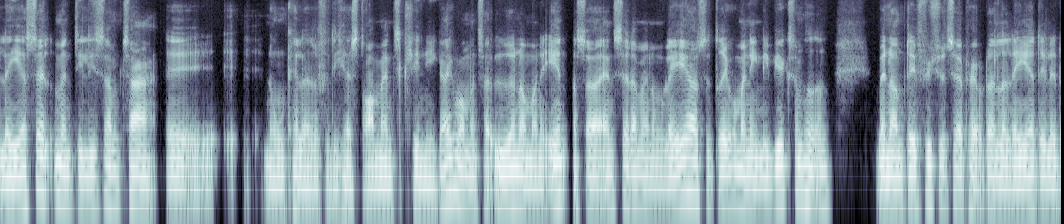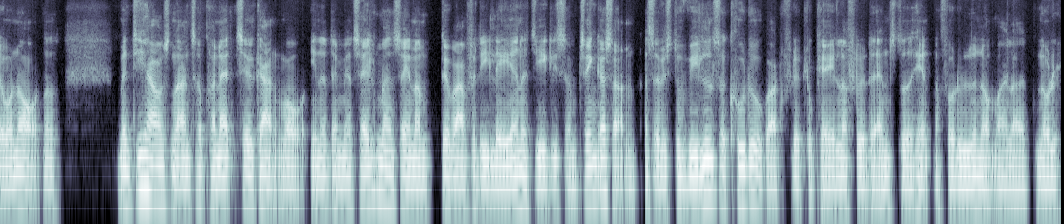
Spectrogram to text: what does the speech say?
læger selv, men de ligesom tager, øh, nogen kalder det for de her stråmandsklinikker, ikke? hvor man tager ydernummerne ind, og så ansætter man nogle læger, og så driver man egentlig virksomheden. Men om det er fysioterapeuter eller læger, det er lidt underordnet. Men de har jo sådan en entreprenant tilgang, hvor en af dem, jeg talte med, han sagde, det var fordi lægerne, de ikke ligesom tænker sådan. Altså hvis du ville, så kunne du godt flytte lokaler og flytte et andet sted hen og få et ydernummer eller et nul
